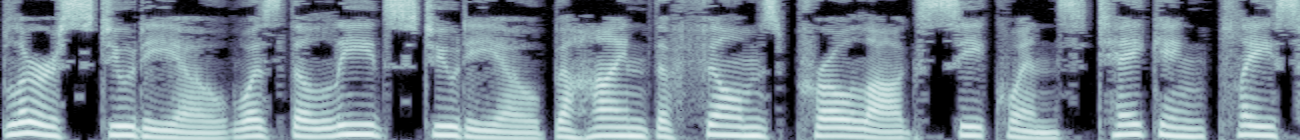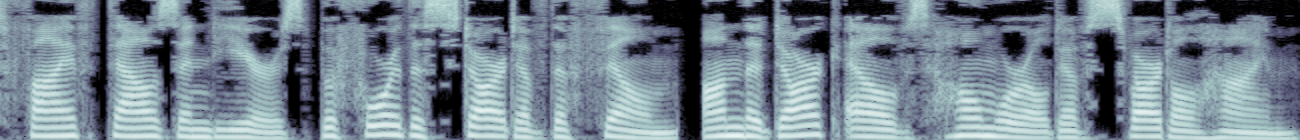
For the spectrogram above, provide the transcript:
Blur Studio was the lead studio behind the film's prologue sequence taking place 5,000 years before the start of the film, on the Dark Elves' homeworld of Svartalfheim.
